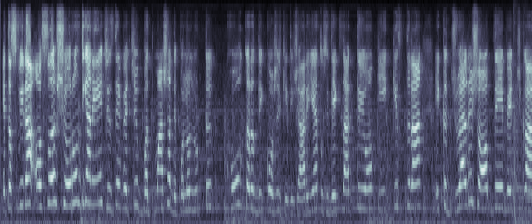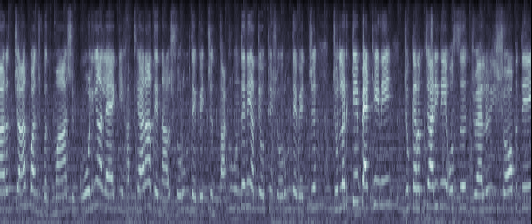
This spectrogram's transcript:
ਇਹ ਤਸਵੀਰਾਂ ਉਸ ਸ਼ੋਰੂਮ ਦੀਆਂ ਨੇ, ਜਿਸ ਦੇ ਵਿੱਚ ਬਦਮਾਸ਼ਾਂ ਦੇ ਵੱਲੋਂ ਲੁੱਟ ਖੋਹ ਕਰਨ ਦੀ ਕੋਸ਼ਿਸ਼ ਕੀਤੀ ਜਾ ਰਹੀ ਹੈ। ਤੁਸੀਂ ਦੇਖ ਸਕਦੇ ਹੋ ਕਿ ਕਿਸ ਤਰ੍ਹਾਂ ਇੱਕ ਜੁਐਲਰੀ ਸ਼ਾਪ ਦੇ ਵਿਚਕਾਰ ਚਾਰ ਪੰਜ ਬਦਮਾਸ਼ ਗੋਲੀਆਂ ਲੈ ਕੇ ਹਥਿਆਰਾਂ ਦੇ ਨਾਲ ਸ਼ੋਰੂਮ ਦੇ ਵਿੱਚ ਦਾਖਲ ਹੁੰਦੇ ਨੇ ਅਤੇ ਉੱਥੇ ਸ਼ੋਰੂਮ ਦੇ ਵਿੱਚ ਜੋ ਲੜਕੇ ਬੈਠੇ ਨੇ, ਜੋ ਕਰਮਚਾਰੀ ਨੇ ਉਸ ਜੁਐਲਰੀ ਸ਼ਾਪ ਦੇ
